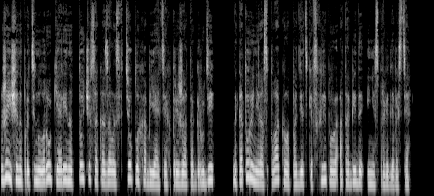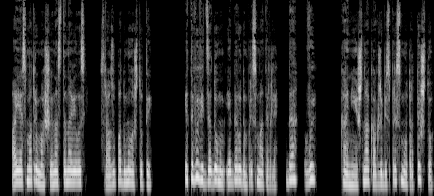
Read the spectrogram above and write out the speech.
Женщина протянула руки, Арина тотчас оказалась в теплых объятиях, прижатая к груди, на которой не расплакала, по-детски всхлипывая от обиды и несправедливости. «А я смотрю, машина остановилась. Сразу подумала, что ты. Это вы ведь за домом и огородом присматривали? Да, вы? Конечно, а как же без присмотра? Ты что?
